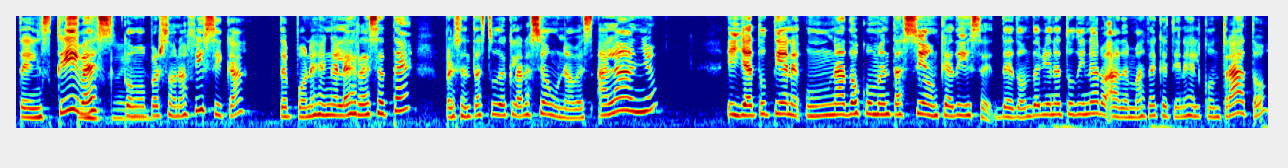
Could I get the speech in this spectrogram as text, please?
te inscribes Te inscribes. como persona física, te pones en el RST, presentas tu declaración una vez al año y ya tú tienes una documentación que dice de dónde viene tu dinero, además de que tienes el contrato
